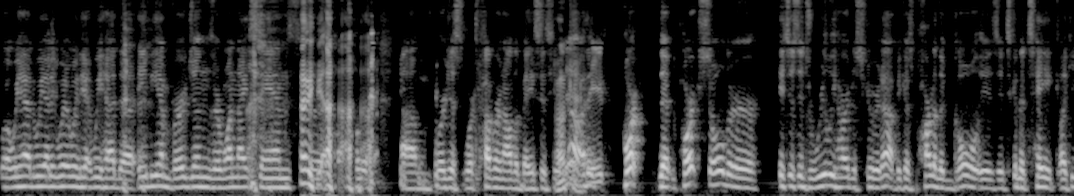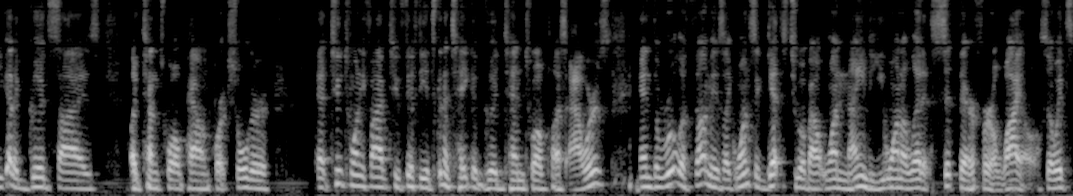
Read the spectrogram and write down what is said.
Well, we had we had we had we had uh, ABM virgins or one night stands. Yeah. We're, um, we're just we're covering all the bases here. Okay. No, I think pork the pork shoulder. It's just it's really hard to screw it up because part of the goal is it's going to take like you got a good size like 10 12 pound pork shoulder at 225 250 it's going to take a good 10 12 plus hours. And the rule of thumb is like once it gets to about 190 you want to let it sit there for a while. So it's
